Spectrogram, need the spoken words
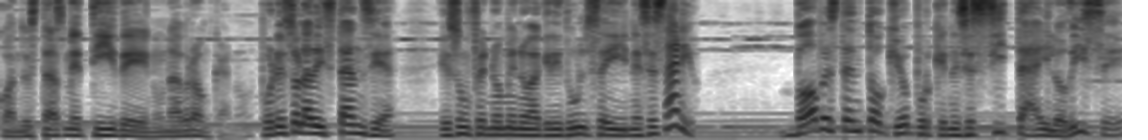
cuando estás metido en una bronca, ¿no? Por eso la distancia es un fenómeno agridulce y necesario. Bob está en Tokio porque necesita, y lo dice,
